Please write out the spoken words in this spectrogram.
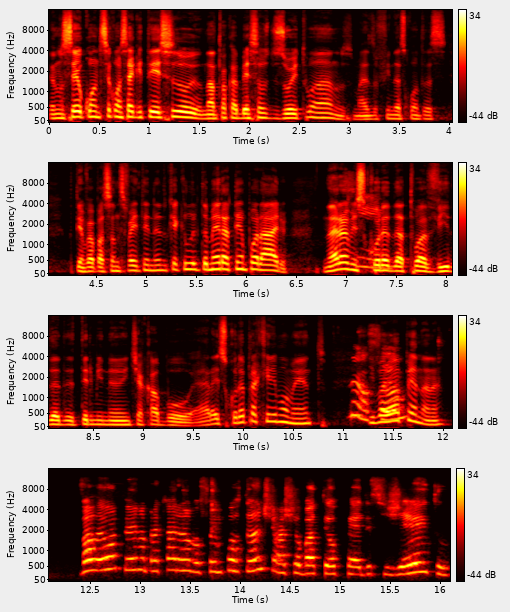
Eu não sei o quanto você consegue ter isso na tua cabeça aos 18 anos, mas no fim das contas, o tempo vai passando, você vai entendendo que aquilo também era temporário. Não era uma Sim. escolha da tua vida determinante acabou. Era a escolha para aquele momento. Não, e valeu um... a pena, né? Valeu a pena pra caramba. Foi importante, eu acho, eu bater o pé desse jeito.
